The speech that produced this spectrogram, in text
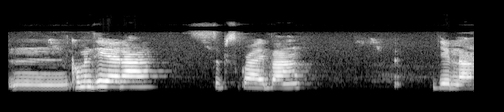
Mm, kommentera, subscriba, gilla,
